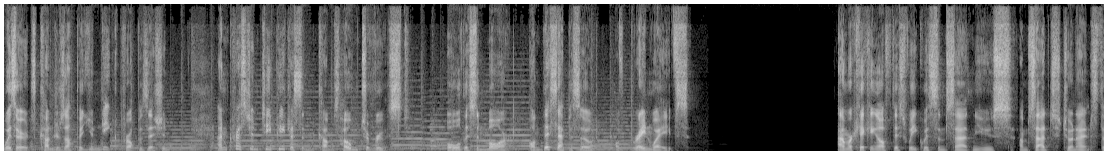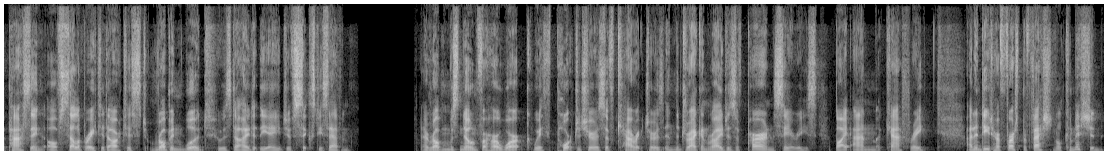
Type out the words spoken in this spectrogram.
Wizards conjures up a unique proposition, and Christian T. Petersen comes home to roost. All this and more on this episode of Brainwaves. And we're kicking off this week with some sad news. I'm sad to announce the passing of celebrated artist Robin Wood, who has died at the age of 67. Now, Robin was known for her work with portraitures of characters in the Dragon Riders of Pern series by Anne McCaffrey, and indeed her first professional commission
